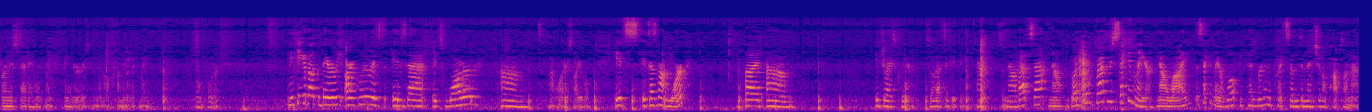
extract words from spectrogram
furnish that in with my fingers and then I'll come in with my foam folder. Anything about the Bearly Art Glue is, is that it's water, um, not water soluble. It's, it does not work, but um, it dries clear. So that's a good thing. All right. So now that's that. Now go ahead and grab your second layer. Now why the second layer? Well, because we're going to put some dimensional pops on that.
